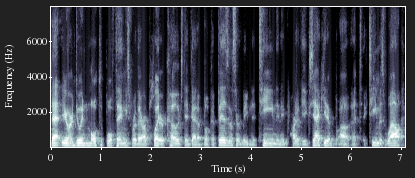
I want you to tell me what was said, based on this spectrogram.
that you know are doing multiple things where they're a player coach, they've got a book of business, they're leading a team, they may be part of the executive uh, team as well.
